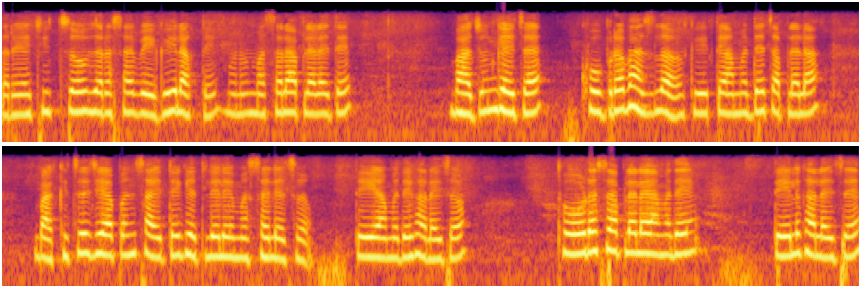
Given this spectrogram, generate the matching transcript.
तर याची चव जरासा वेगळी लागते. म्हणून मसाला आपल्याला इथे भाजून घ्यायचा आहे. खोबरं भाजलं की त्यामध्येच आपल्याला बाकीचं जे आपण साहित्य घेतलेलं आहे मसाल्याचं ते यामध्ये घालायचं. थोडंसं आपल्याला यामध्ये तेल घालायचं आहे.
